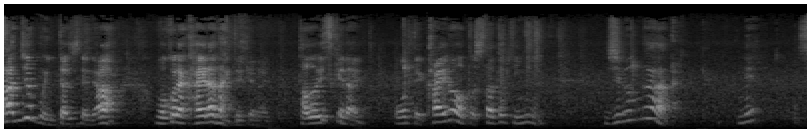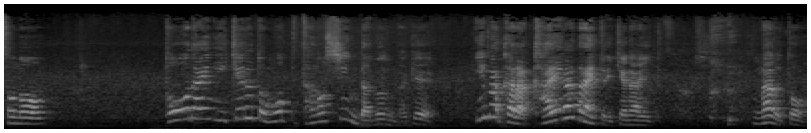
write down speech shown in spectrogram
たから。30分行った時点であもうこれは帰らないといけない。たどり着けないと思って帰ろうとした時に自分がねその東大に行けると思って楽しんだ分だけ今から帰らないといけないとなると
